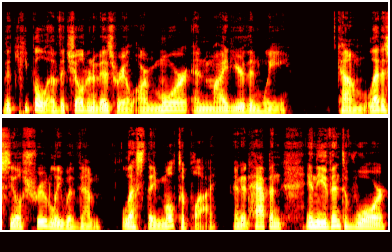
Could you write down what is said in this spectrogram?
the people of the children of Israel are more and mightier than we. Come, let us deal shrewdly with them, lest they multiply, and it happen in the event of war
